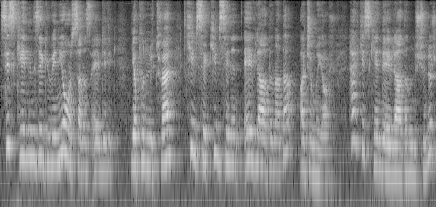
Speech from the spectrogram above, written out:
Siz kendinize güveniyorsanız evlilik yapın lütfen. Kimse kimsenin evladına da acımıyor. Herkes kendi evladını düşünür.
